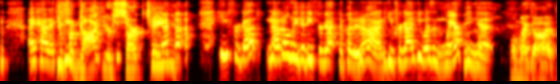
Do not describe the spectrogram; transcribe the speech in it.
I had a You huge- forgot your shark chain? Yeah. He forgot. Not only did he forget to put it on, he forgot he wasn't wearing it. Oh my God.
